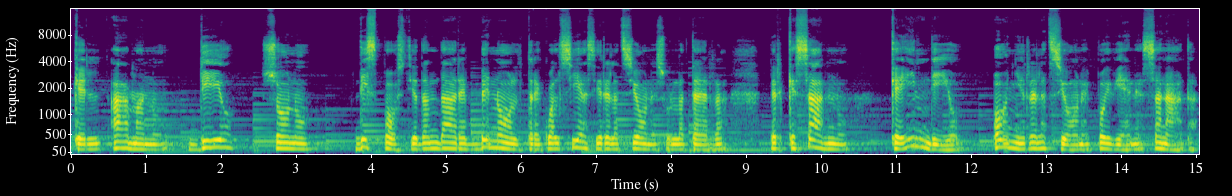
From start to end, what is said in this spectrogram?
che amano Dio sono disposti ad andare ben oltre qualsiasi relazione sulla terra perché sanno che in Dio ogni relazione poi viene sanata.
